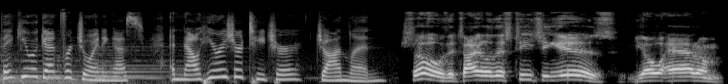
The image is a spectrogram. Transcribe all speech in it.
Thank you again for joining us. And now here is your teacher, John Lynn. So, the title of this teaching is Yo Adam,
